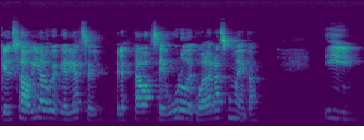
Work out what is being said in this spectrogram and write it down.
que él sabía lo que quería hacer, él estaba seguro de cuál era su meta y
